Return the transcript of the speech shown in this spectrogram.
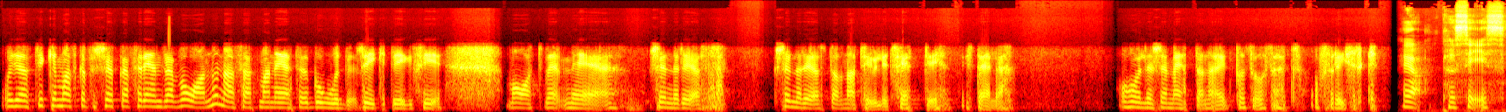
Och jag tycker man ska försöka förändra vanorna så att man äter god, riktig mat med, med generös generöst av naturligt fett i, istället. Och håller sig mätt och nöjd på så sätt, och frisk. Ja, precis.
